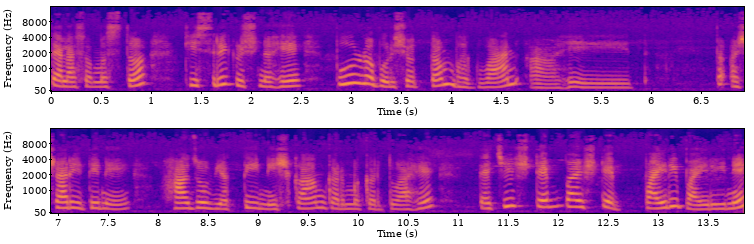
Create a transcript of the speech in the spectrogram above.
त्याला समजतं की श्रीकृष्ण हे पूर्ण पुरुषोत्तम भगवान आहेत. तर अशा रीतीने हा जो व्यक्ती निष्काम कर्म करतो आहे त्याची स्टेप बाय स्टेप पायरी पायरीने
